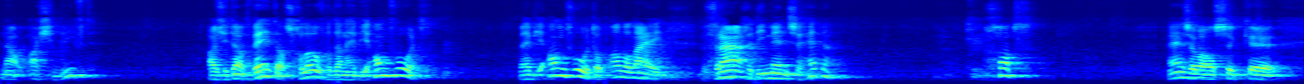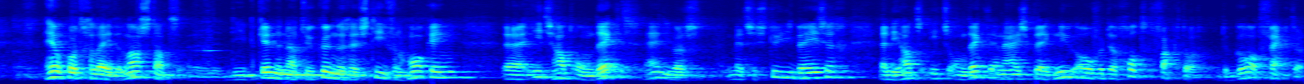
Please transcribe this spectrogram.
Nou, alsjeblieft. Als je dat weet als gelovige, dan heb je antwoord. Dan heb je antwoord op allerlei vragen die mensen hebben. God. zoals ik eh, heel kort geleden las dat eh, die bekende natuurkundige Stephen Hawking uh, iets had ontdekt. Die was met zijn studie bezig en die had iets ontdekt en hij spreekt nu over de God-factor, de God-factor.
